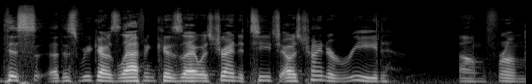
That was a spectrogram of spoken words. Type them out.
This uh, this week I was laughing because I was trying to teach. I was trying to read um, from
